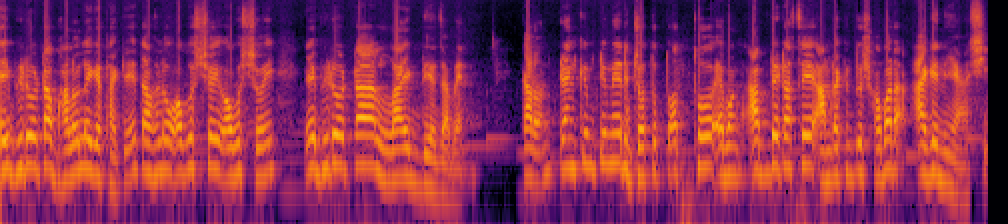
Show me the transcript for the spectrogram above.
এই ভিডিওটা ভালো লেগে থাকে, তাহলে অবশ্যই অবশ্যই এই ভিডিওটা লাইক দিয়ে যাবেন। কারণ প্র্যাঙ্কিম টিমের যত তথ্য এবং আপডেট আছে, আমরা কিন্তু সবার আগে নিয়ে আসি।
